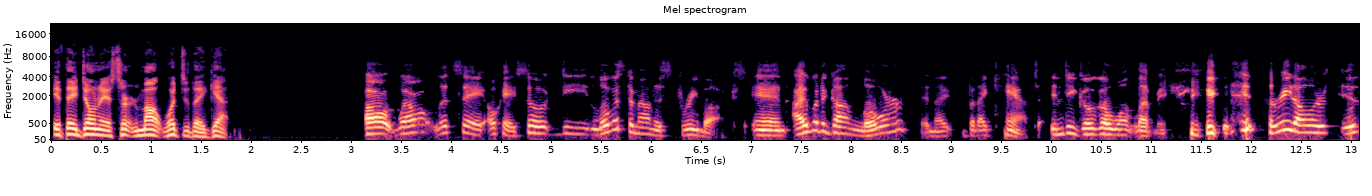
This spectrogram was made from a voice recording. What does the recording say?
if they donate a certain amount, what do they get? Uh, well, let's say okay. So the lowest amount is three bucks, and I would have gone lower, and I but I can't. Indiegogo won't let me. three dollars is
